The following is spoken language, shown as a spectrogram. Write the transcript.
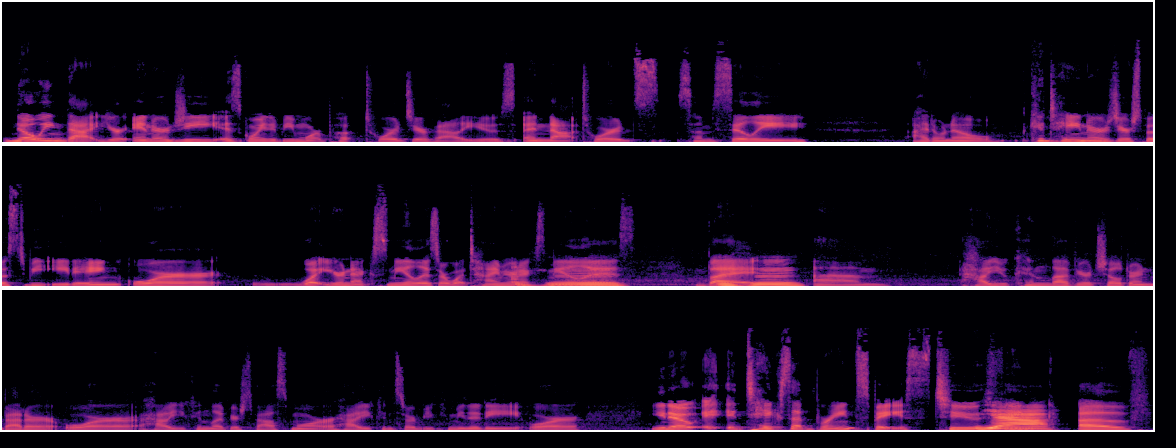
knowing that your energy is going to be more put towards your values and not towards some silly i don't know containers you're supposed to be eating or what your next meal is or what time your next meal Mhm. is but Mhm. um how you can love your children better or how you can love your spouse more or how you can serve your community or you know it, it takes up brain space to Yeah. think of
